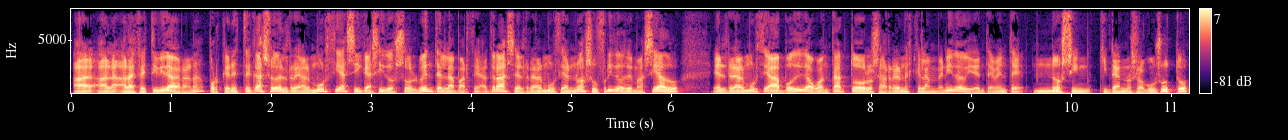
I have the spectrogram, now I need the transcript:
a, la, efectividad grana, porque en este caso el Real Murcia sí que ha sido solvente en la parte de atrás, el Real Murcia no ha sufrido demasiado, el Real Murcia ha podido aguantar todos los arreones que le han venido, evidentemente no sin quitarnos algún susto,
